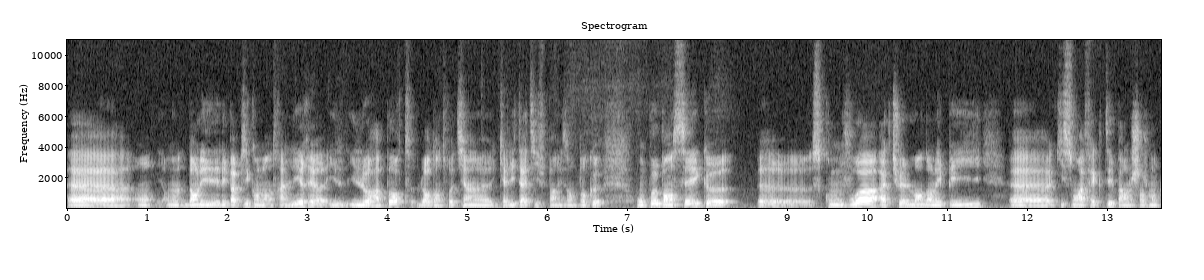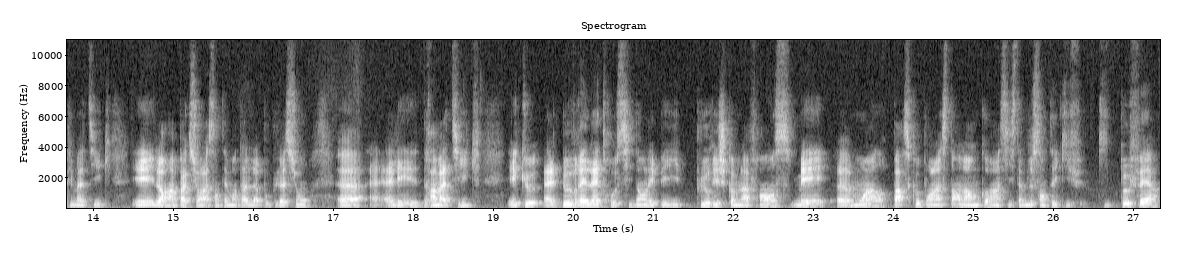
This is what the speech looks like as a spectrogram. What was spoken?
dans les, papiers qu'on est en train de lire, ils, le rapportent lors d'entretiens qualitatifs, par exemple. Donc, on peut penser que euh, ce qu'on voit actuellement dans les pays euh, qui sont affectés par le changement climatique et leur impact sur la santé mentale de la population, euh, elle est dramatique et qu'elle devrait l'être aussi dans les pays plus riches comme la France, mais moindre parce que pour l'instant on a encore un système de santé qui, peut faire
